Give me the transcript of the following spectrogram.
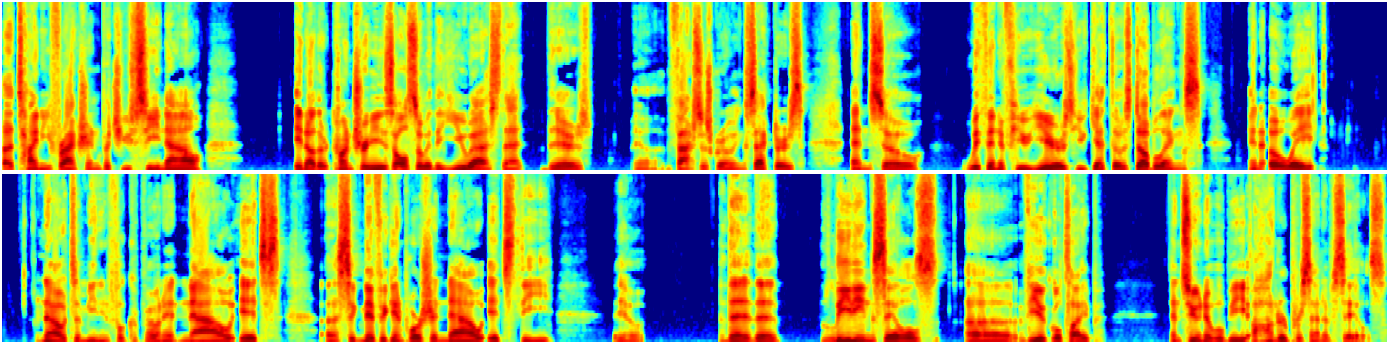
a tiny fraction but you see now in other countries also in the us that there's you know, fastest growing sectors and so within a few years you get those doublings in 08 now it's a meaningful component now it's a significant portion now it's the you know the the leading sales uh, vehicle type, and soon it will be 100% of sales.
